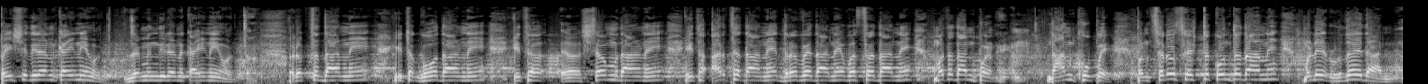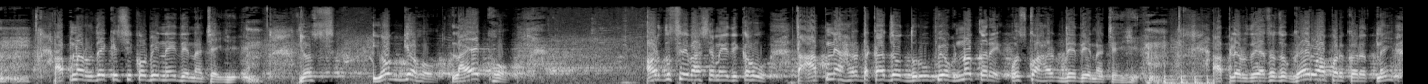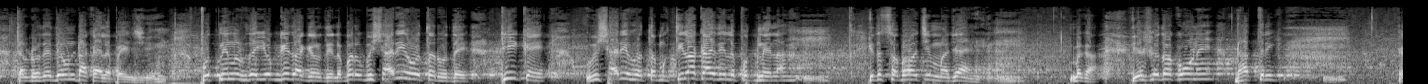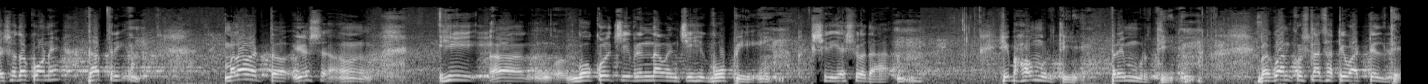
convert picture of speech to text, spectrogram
पैसे दिल्यानं काही नाही होत जमीन दिल्यानं काही नाही होत. रक्तदान आहे इथं गोदान आहे इथं श्रमदान आहे इथं अर्थदान आहे द्रव्यदान आहे वस्त्रदान आहे मतदान पण आहे. दान खूप आहे पण सर्वश्रेष्ठ कोणतं दान आहे? म्हणजे हृदयदान. अपना हृदय किसी को भी नहीं देना चाहिए. जो योग्य हो लायक हो और दूसरी भाषा में यदि कहूँ तो अपने हार्ट का जो दुरुपयोग न करे उसको हार्ट दे देना चाहिए। आपल्या हृदयाचा जो गैरवापर करत नाही त्याला हृदय देऊन टाकायला पाहिजे। पुतणीनं हृदय योग्य जागेवर दिलं बरं विषारी होतं हृदय ठीक आहे. विषारी होतं मग तिला काय दिलं पुतणीला? इथं स्वभावाची मजा आहे. बघा यशोदा कोण आहे? धात्री. यशोदा कोण आहे? धात्री. मला वाटतं यश ही गोकुळची वृंदावनची ही गोपी श्री यशोदा ही भावमूर्ती प्रेममूर्ती भगवान कृष्णासाठी वाटेल ते.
